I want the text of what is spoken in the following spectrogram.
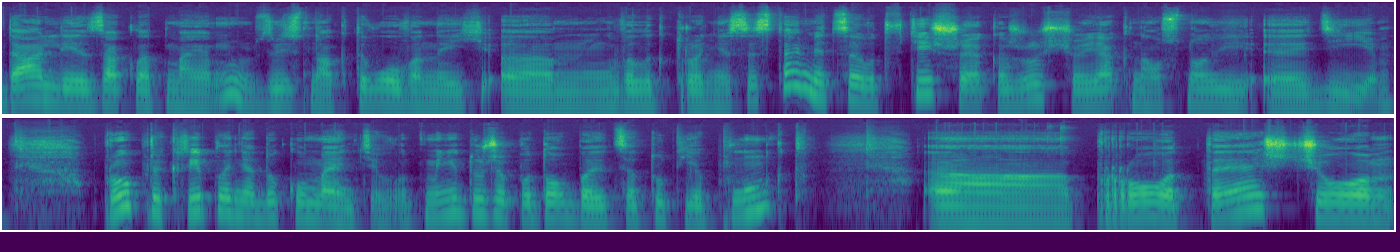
Далі заклад має, ну, звісно, активований ем, в електронній системі. Це от в тій, що я кажу, що як на основі е, дії. Про прикріплення документів. От мені дуже подобається, тут є пункт. Е, Про те, що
